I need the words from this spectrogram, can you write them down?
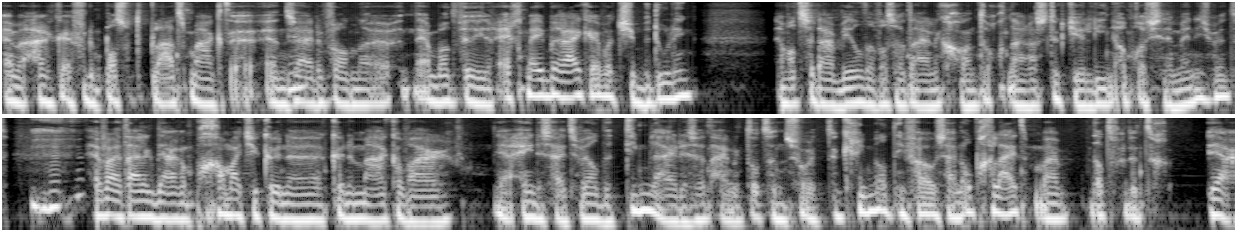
en we eigenlijk even een pas op de plaats maakten en zeiden van uh, wat wil je er echt mee bereiken? Wat is je bedoeling? En wat ze daar wilden was uiteindelijk gewoon toch naar een stukje lean operationeel management. Mm -hmm. Hebben we uiteindelijk daar een programmaatje kunnen, kunnen maken waar ja, enerzijds wel de teamleiders uiteindelijk tot een soort niveau zijn opgeleid, maar dat we het ja,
